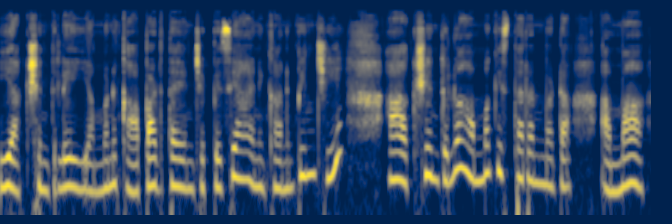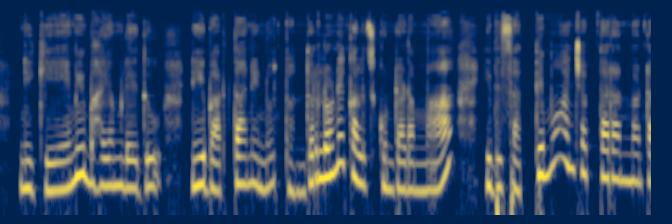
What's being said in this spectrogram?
ఈ అక్షింతలే ఈ అమ్మను కాపాడుతాయని చెప్పేసి ఆయన కనిపించి ఆ అక్షింతలు అమ్మకి ఇస్తారనమాట అమ్మ నీకేమీ భయం లేదు. నీ భర్త నిన్ను తొందరలోనే కలుసుకుంటాడమ్మా. ఇది సత్యము అని చెప్తారనమాట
